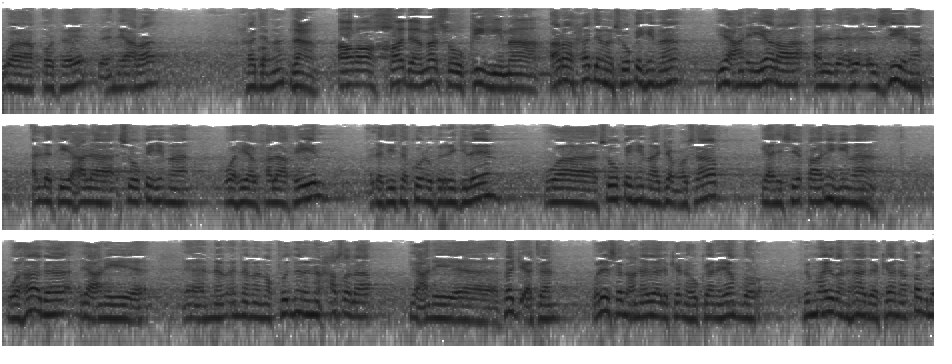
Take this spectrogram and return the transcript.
وقلت فإني أرى خدم نعم أرى خدم سوقهما. أرى خدم سوقهما يعني يرى الزينة التي على سوقهما وهي الخلاخيل التي تكون في الرجلين وسوقهما جمع ساق يعني سيقانهما. وهذا يعني إنما المقصود منه أنه حصل يعني فجأة وليس معنى ذلك أنه كان ينظر. ثم أيضا هذا كان قبل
